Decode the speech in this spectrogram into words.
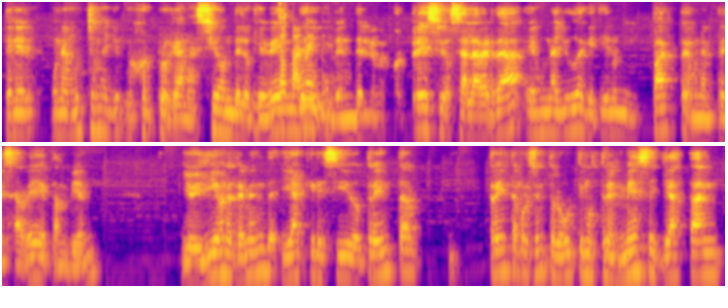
tener una mucho mayor, mejor programación de lo que vende y venderlo a mejor precio. O sea, la verdad es una ayuda que tiene un impacto, es una empresa B también. Y hoy día es una tremenda y ha crecido 30%, 30 los últimos tres meses, ya están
